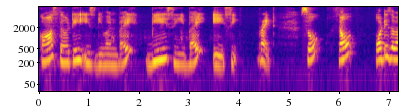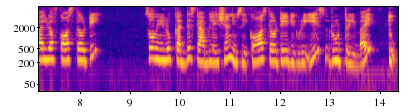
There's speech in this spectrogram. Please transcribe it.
cos 30 is given by BC by AC. Right. So, now what is the value of cos 30? So, when you look at this tabulation, you see cos 30 degree is root 3 by 2.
